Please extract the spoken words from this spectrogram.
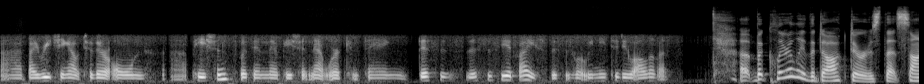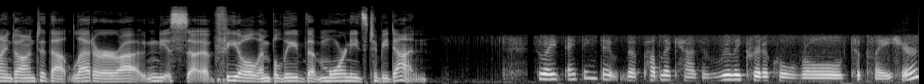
Uh, by reaching out to their own uh, patients within their patient network and saying, "This is this is the advice. This is what we need to do, all of us." Uh, but clearly, the doctors that signed on to that letter uh, uh, feel and believe that more needs to be done. So I, I, think that the public has a really critical role to play here,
